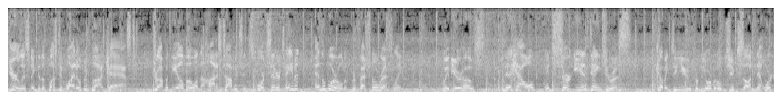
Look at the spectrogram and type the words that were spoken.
You're listening to the Busted Wide Open podcast, dropping the elbow on the hottest topics in sports entertainment and the world of professional wrestling. With your hosts, Nick Howell and Sir Ian Dangerous. Coming to you from the Orbital Jigsaw Network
